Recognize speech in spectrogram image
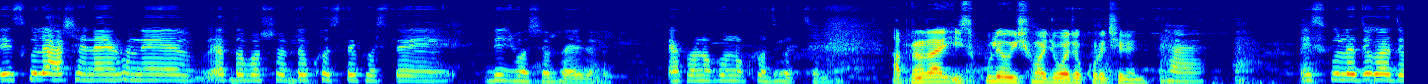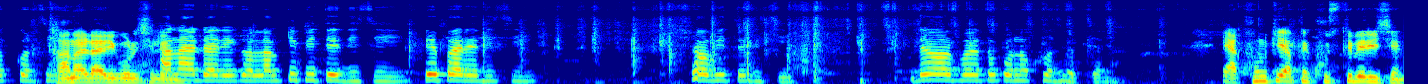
স্কুলে আসে নাই এখন এত বছর তো খুঁজতে খুঁজতে বিশ বছর হয়ে গেল। এখনও কোনো খোঁজ হচ্ছে না। আপনারা স্কুলে ওই সময় যোগাযোগ করেছিলেন? হ্যাঁ স্কুলে যোগাযোগ করছি। থানায় ডায়েরি করেছিলেন? থানায় ডায়েরি করলাম টিপিতে দিছি পেপারে দিছি সবইতে দিছি। দেওয়ার পরে তো কোনো খোঁজ হচ্ছে না। এখন কি আপনি খুঁজতে বেরিয়েছেন?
